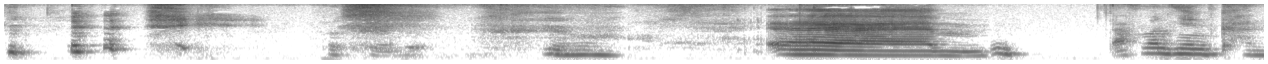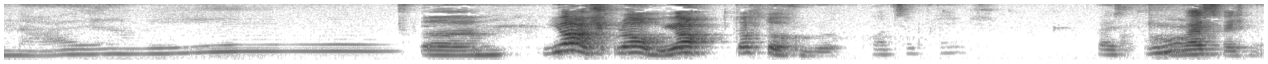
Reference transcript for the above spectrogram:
Ähm. Darf man hier einen Kanal erwähnen? Ähm, ja, ich glaube, ja, das dürfen wir. WhatsApp nicht? Weiß, du weißt welchen?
